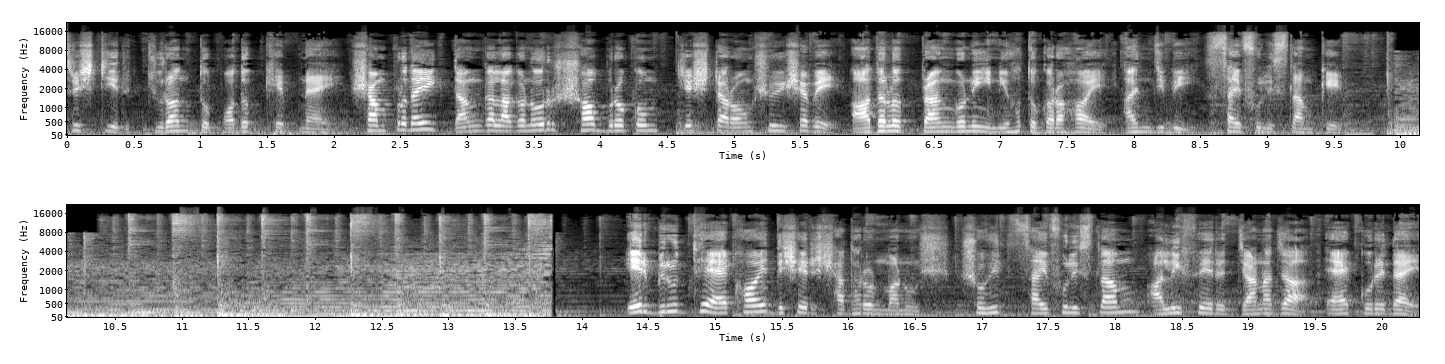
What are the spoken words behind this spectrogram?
সৃষ্টির চূড়ান্ত পদক্ষেপ নেয়। সাম্প্রদায়িক দাঙ্গা লাগানোর সব রকম চেষ্টার অংশ হিসেবে আদালত প্রাঙ্গণেই নিহত করা হয় আইনজীবী সাইফুল ইসলামকে। এর বিরুদ্ধে এক হয় দেশের সাধারণ মানুষ। শহীদ সাইফুল ইসলাম আলিফের জানাজা এক করে দেয়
